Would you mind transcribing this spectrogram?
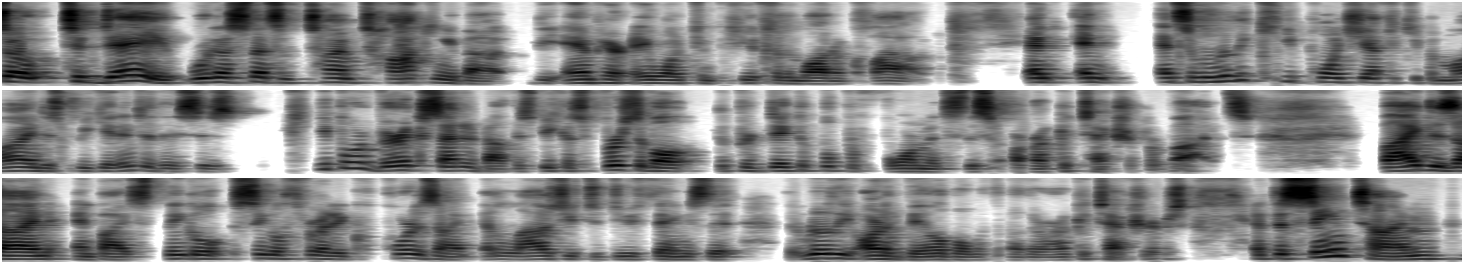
So today we're going to spend some time talking about the Ampere A1 compute for the modern cloud. And, and, and some really key points you have to keep in mind as we get into this is people are very excited about this because first of all, the predictable performance this architecture provides. By design and by single, single threaded core design, it allows you to do things that, that really aren't available with other architectures. At the same time,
